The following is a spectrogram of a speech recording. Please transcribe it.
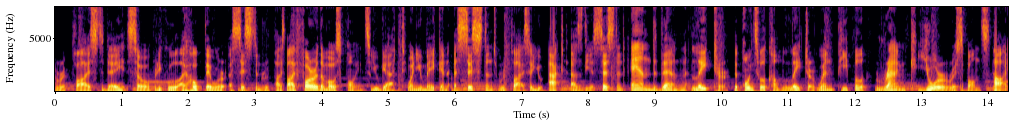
replies today, so pretty cool. I hope they were assistant replies. By far the most points you get when you make an assistant reply. So you act as the assistant, and then later the points will come later when people rank your response high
